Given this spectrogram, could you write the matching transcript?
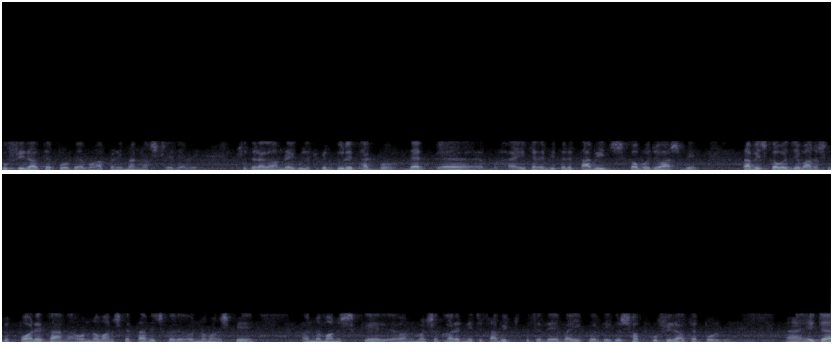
কুফরির আওতায় পড়বে এবং আপনার ইমান নষ্ট হয়ে যাবে। সুতরাং আমরা এগুলো থেকে দূরে থাকব। দ্যাট এখানের ভিতরে তাবিজ, কবজও আসবে। তাবিজ কবজ যে মানুষ কিন্তু পরে তা না, অন্য মানুষকে তাবিজ করে, অন্য মানুষকে অন্য মানুষকে, অন্য মানুষের ঘরের নিচে তাবিজ পুঁতে দেয় বা ই করে দেয় সব কুফরির আওতায় পড়বে। এটা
